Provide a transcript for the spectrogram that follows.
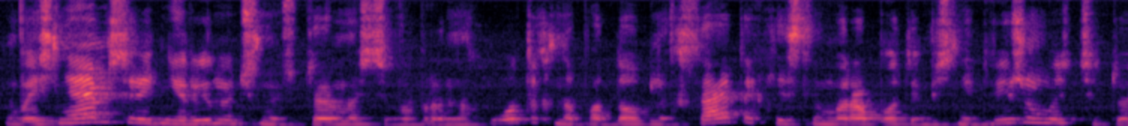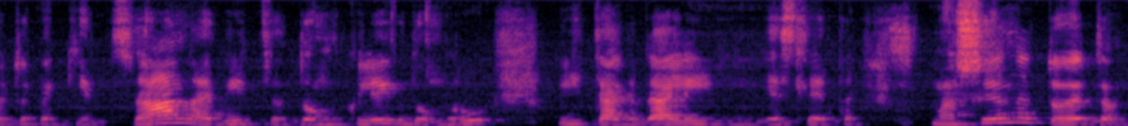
Выясняем среднерыночную стоимость в выбранных лотах на подобных сайтах. Если мы работаем с недвижимостью, то это какие-то ЦИАН, Авито, Домклик, Домру и так далее. Если это машины, то это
